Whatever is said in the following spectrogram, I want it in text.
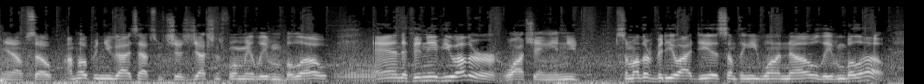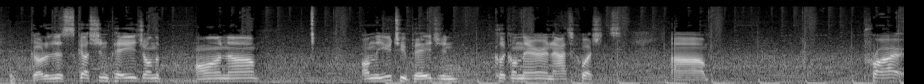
you know so I'm hoping you guys have some suggestions for me leave them below and if any of you other are watching and you some other video ideas something you want to know leave them below go to the discussion page on the on uh, on the YouTube page and click on there and ask questions um, prior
